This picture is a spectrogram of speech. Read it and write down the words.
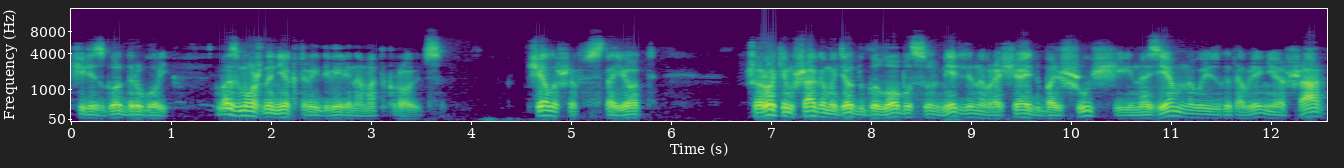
через год-другой. Возможно, некоторые двери нам откроются. Челышев встает, широким шагом идет к глобусу, медленно вращает большущий наземного изготовления шар,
